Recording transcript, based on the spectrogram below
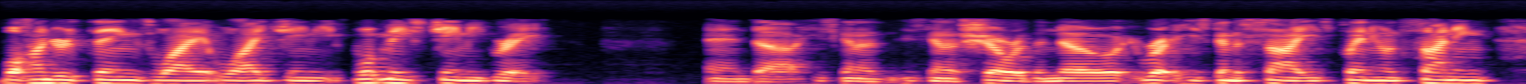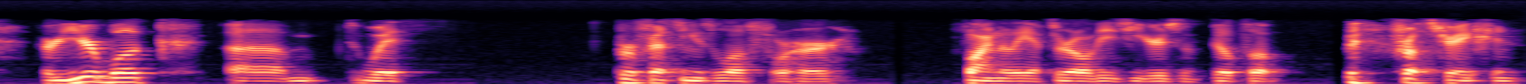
100 things why why Jamie what makes Jamie great, and uh, he's gonna he's gonna show her the note. Right, he's gonna sign. He's planning on signing her yearbook um, with professing his love for her finally after all these years of built up frustration.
